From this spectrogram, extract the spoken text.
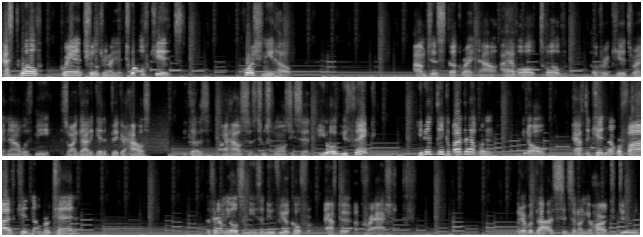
That's 12 grandchildren right there, 12 kids. Of course, you need help. I'm just stuck right now. I have all 12 of her kids right now with me, so I got to get a bigger house because my house is too small. She said, "You oh, you think? You didn't think about that when, you know, after kid number five, kid number ten, the family also needs a new vehicle for after a crash. Whatever God sits it on your heart to do,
